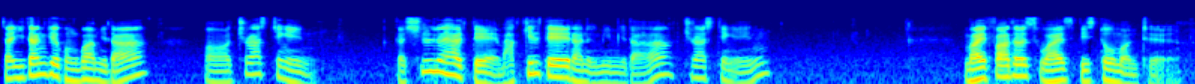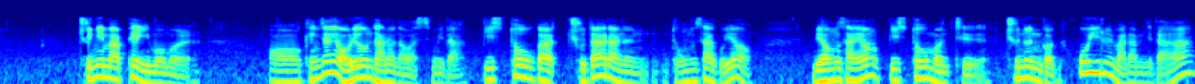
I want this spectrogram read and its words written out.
자, 2단계 공부합니다. 어, trusting in. 그러니까 신뢰할 때, 맡길 때라는 의미입니다. trusting in. My father's wise bestowment. 주님 앞에 이 몸을. 어, 굉장히 어려운 단어 나왔습니다. bestow가 주다라는 동사고요. 명사형 bestowment, 주는 것, 호의를 말합니다.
